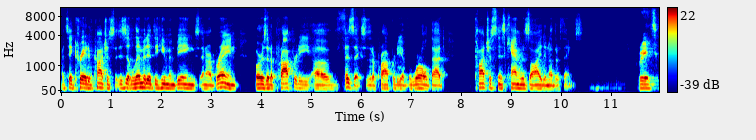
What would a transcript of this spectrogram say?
I'd say creative consciousness is it limited to human beings and our brain or is it a property of physics is it a property of the world that consciousness can reside in other things great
